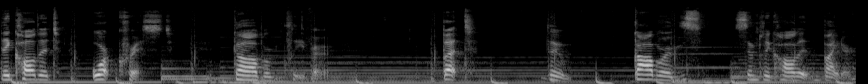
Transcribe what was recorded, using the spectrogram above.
They called it Orcrist, Goblin Cleaver. But the goblins simply called it Biter.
